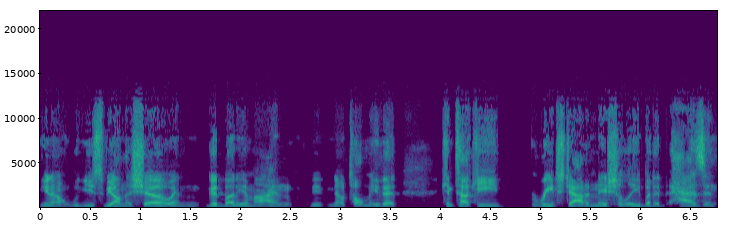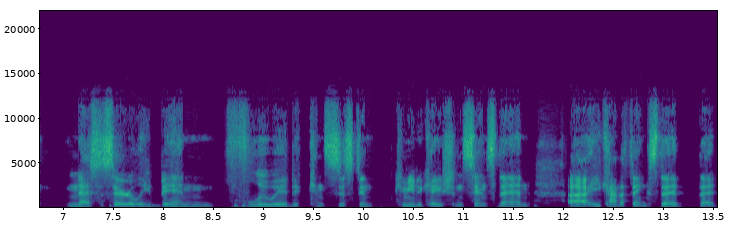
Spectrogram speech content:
you know used to be on the show and good buddy of mine, you know, told me that Kentucky reached out initially, but it hasn't necessarily been fluid, consistent communication since then. Uh, he kind of thinks that that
